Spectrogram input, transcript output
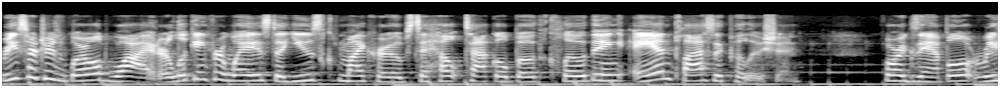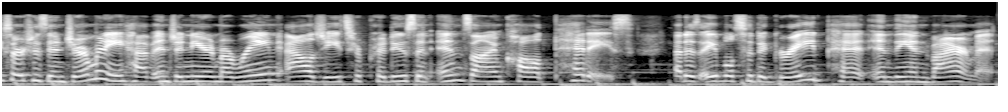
Researchers worldwide are looking for ways to use microbes to help tackle both clothing and plastic pollution. For example, researchers in Germany have engineered marine algae to produce an enzyme called PETase that is able to degrade PET in the environment.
